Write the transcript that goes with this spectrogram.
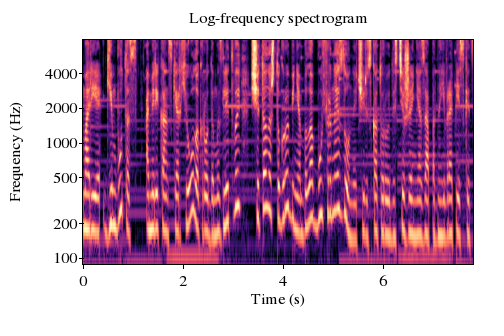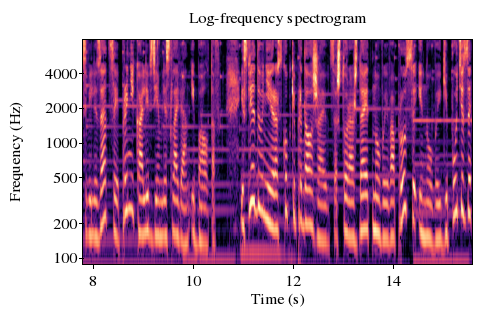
Мария Гимбутас, американский археолог родом из Литвы, считала, что Гробиня была буферной зоной, через которую достижения западноевропейской цивилизации проникали в земли славян и балтов. Исследования и раскопки продолжаются, что рождает новые вопросы и новые гипотезы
